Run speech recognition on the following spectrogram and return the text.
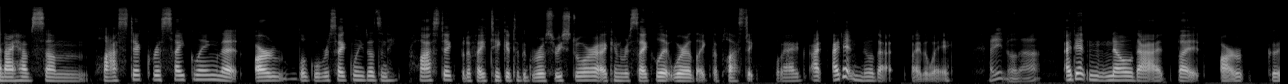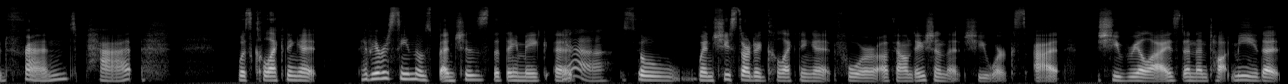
and I have some plastic recycling that our local recycling doesn't take plastic, but if I take it to the grocery store, I can recycle it where like the plastic bag. I, I didn't know that, by the way. I didn't know that. I didn't know that, but our good friend Pat was collecting it. Have you ever seen those benches that they make at Yeah. so when she started collecting it for a foundation that she works at, she realized and then taught me that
